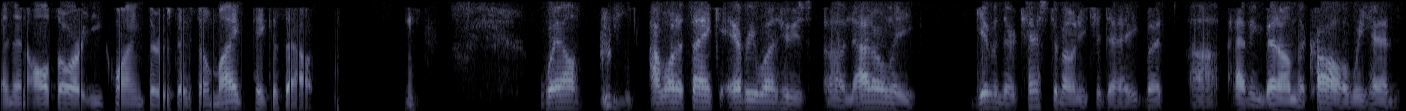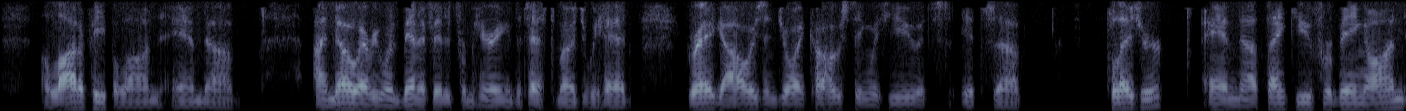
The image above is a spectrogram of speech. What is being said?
and then also our Equine Thursday. So, Mike, take us out. Well, I want to thank everyone who's uh, not only given their testimony today, but uh, having been on the call. We had a lot of people on, and uh, I know everyone benefited from hearing the testimonies we had. Greg, I always enjoy co-hosting with you. It's it's a pleasure, and uh, thank you for being on.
